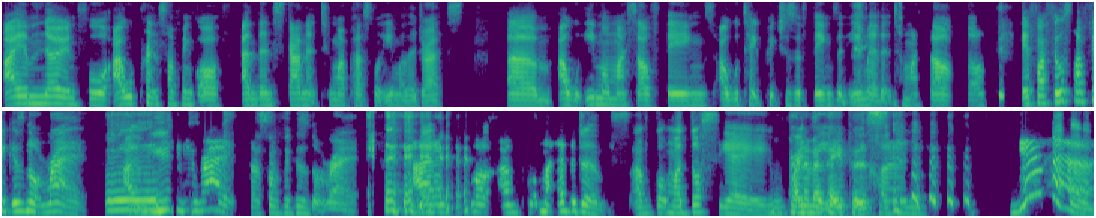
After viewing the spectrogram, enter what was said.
I am known for I will print something off and then scan it to my personal email address. Um, I will email myself things. I will take pictures of things and email it to myself. If I feel something is not right, mm. I'm usually right that something is not right. I've got I've got my evidence. I've got my dossier. Panama Papers. yeah,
